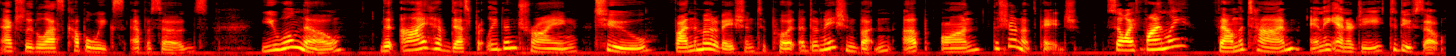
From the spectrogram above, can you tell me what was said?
actually the last couple weeks' episodes, you will know that I have desperately been trying to find the motivation to put a donation button up on the show notes page. So I finally found the time and the energy to do so.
